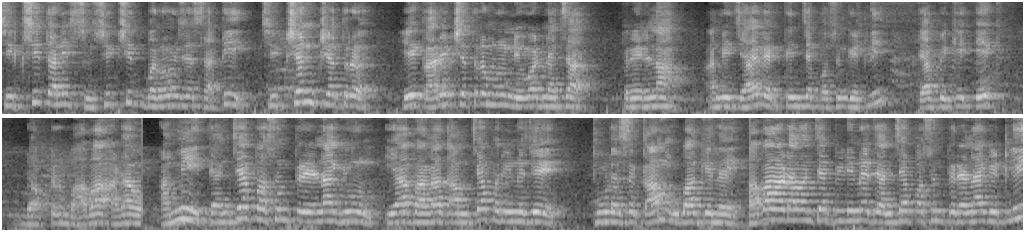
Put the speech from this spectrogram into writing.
शिक्षित आणि सुशिक्षित बनवण्यासाठी शिक्षण क्षेत्र हे कार्यक्षेत्र म्हणून निवडण्याचा प्रेरणा आम्ही ज्या व्यक्तींच्यापासून घेतली त्यापैकी एक डॉक्टर बाबा आढाव. आम्ही त्यांच्यापासून प्रेरणा घेऊन या भागात आमच्या परीनं जे थोडंसं काम उभा केलंय बाबा आढावांच्या पिढीनं ज्यांच्यापासून प्रेरणा घेतली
